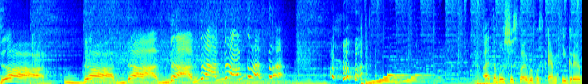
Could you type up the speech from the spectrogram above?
Да, да, да, да, да, да, да, да. Это был шестой выпуск М-игры.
